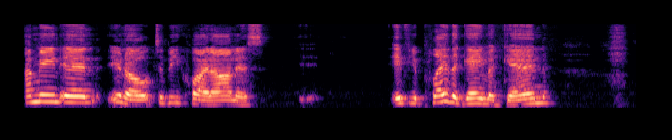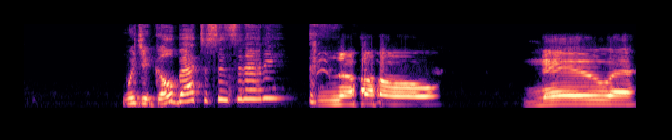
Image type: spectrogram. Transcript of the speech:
I mean, and you know, to be quite honest, if you play the game again, would you go back to Cincinnati? no, no,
